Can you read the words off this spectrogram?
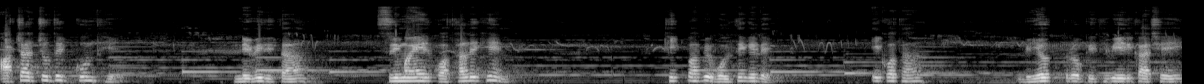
আচার্যদের গ্রন্থে নিবেদিতা শ্রীমায়ের কথা লেখেন। ঠিকভাবে বলতে গেলে এ কথা বৃহত্তর পৃথিবীর কাছে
